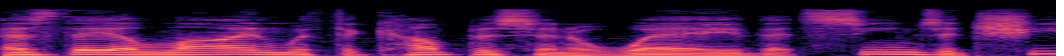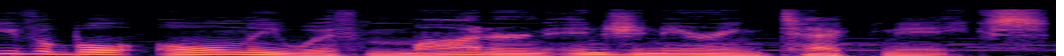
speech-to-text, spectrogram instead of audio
as they align with the compass in a way that seems achievable only with modern engineering techniques.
